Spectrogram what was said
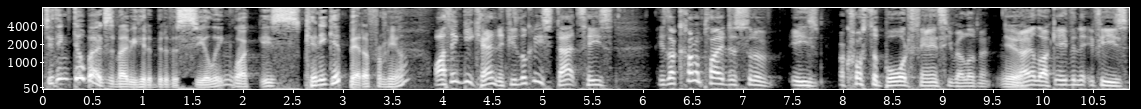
Do you think Dillbags has maybe hit a bit of a ceiling? Like, is can he get better from here? I think he can. If you look at his stats, he's he's like kind of played just sort of he's across the board fantasy relevant. You Yeah. know, like even if he's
